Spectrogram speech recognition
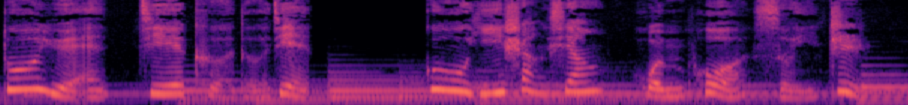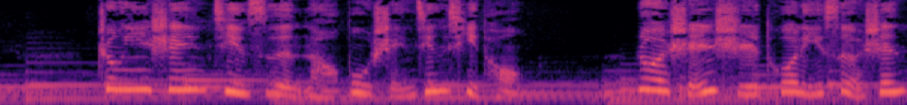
多远皆可得见，故一上香，魂魄随至。中医身近似脑部神经系统，若神识脱离色身，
